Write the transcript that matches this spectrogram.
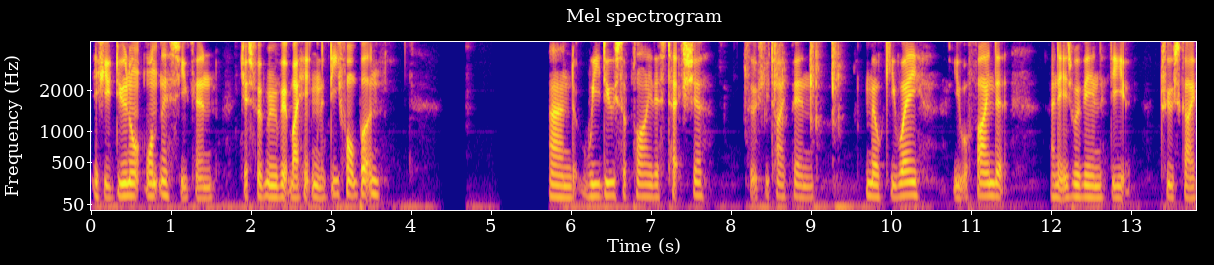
If you do not want this, you can just remove it by hitting the default button. And we do supply this texture, so if you type in Milky Way, you will find it, and it is within the trueSKY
